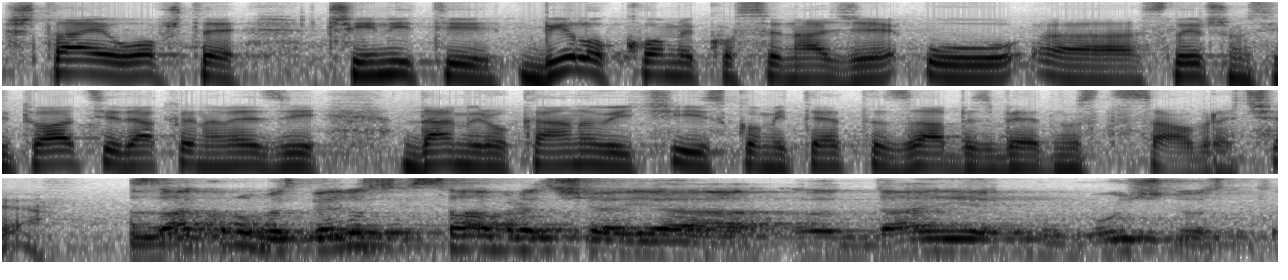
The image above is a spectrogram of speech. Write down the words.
šta šta je uopšte činiti bilo kome ko se nađe u sličnoj situaciji. Dakle, na vezi Damir Okanović iz Komiteta za bezbednost saobraćaja. Zakon o bezbednosti saobraćaja daje mogućnost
